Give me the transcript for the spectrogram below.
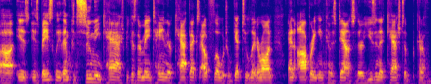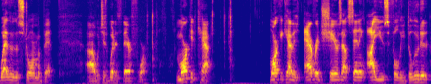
uh, is is basically them consuming cash because they're maintaining their capex outflow, which we'll get to later on, and operating income is down. So they're using that cash to kind of weather the storm a bit, uh, which is what it's there for. Market cap. Market cap is average shares outstanding. I use fully diluted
